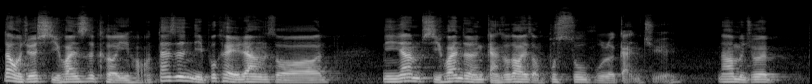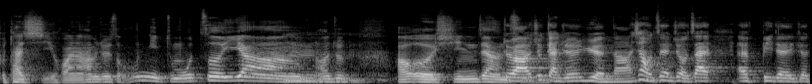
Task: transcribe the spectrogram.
但我觉得喜欢是可以吼，但是你不可以让说你让喜欢的人感受到一种不舒服的感觉，那他们就会不太喜欢，然后他们就会说哦你怎么这样，然后就好恶心这样子。对啊，就感觉很远呐、像我之前就有在 FB 的一个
